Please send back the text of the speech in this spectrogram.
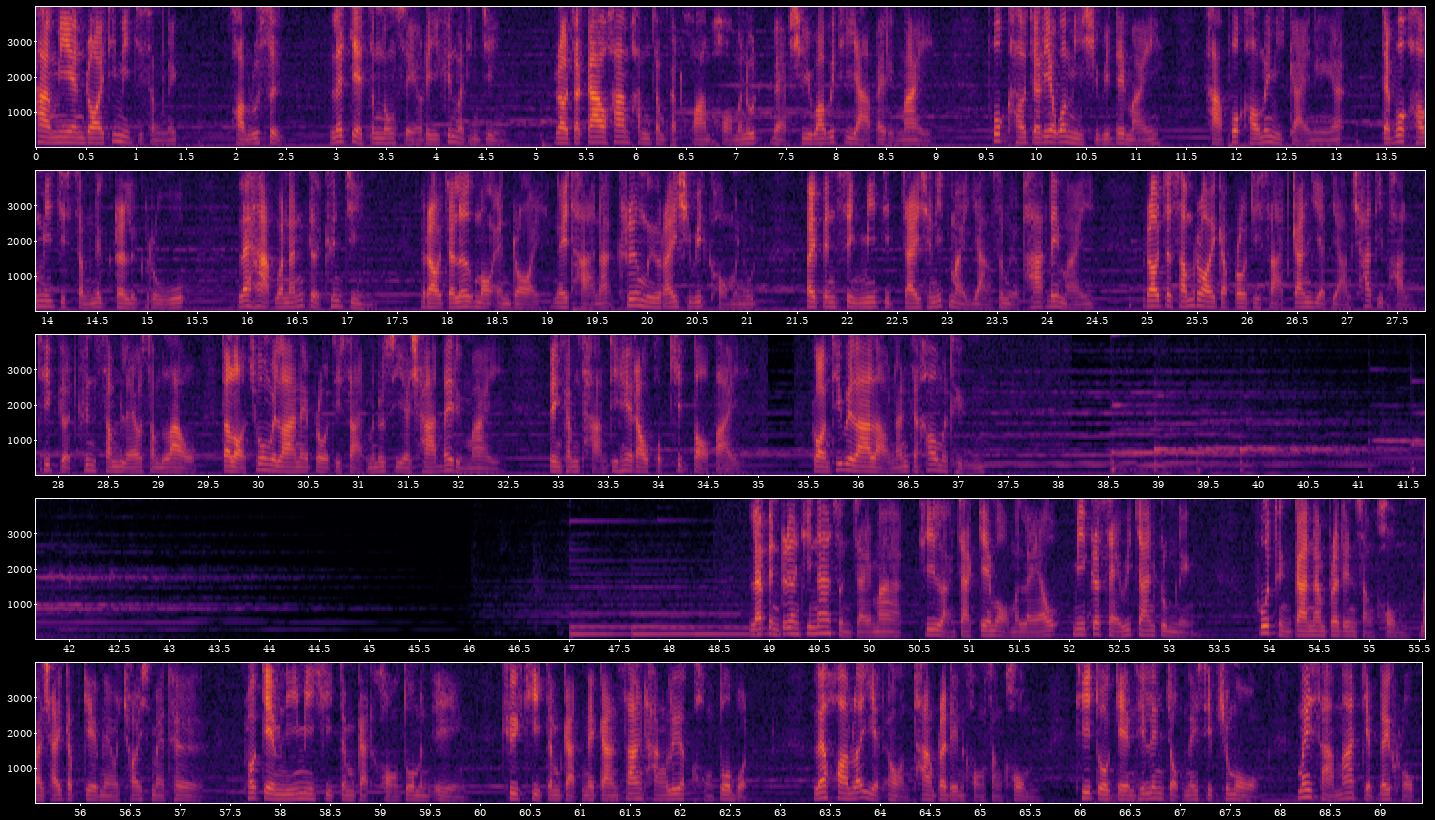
หากมีแอนดรอยที่มีจิตสำนึก ความรู้สึก และเจตจำนงเสรีขึ้นมาจริง ๆ เราจะก้าวข้ามคำจำกัดความของมนุษย์แบบชีววิทยาไปหรือไม่ พวกเขาจะเรียกว่ามีชีวิตได้ไหม หากพวกเขาไม่มีกายเนื้อ แต่พวกเขามีจิตสำนึกระลึกรู้ และหากวันนั้นเกิดขึ้นจริง เราจะเลิกมอง Android ในฐานะเครื่องมือไร้ชีวิตของมนุษย์ ไปเป็นสิ่งมีจิตใจชนิดใหม่อย่างเสมอภาคได้ไหม เราจะซ้ำรอยกับประวัติศาสตร์การเหยียดหยามชาติพันธุ์ที่เกิดขึ้นซ้ำแล้วซ้ำเล่า ตลอดช่วงเวลาในประวัติศาสตร์มนุษยชาติได้หรือไม่ เป็นคำถามที่ให้เราคบคิดต่อไป ก่อนที่เวลาเหล่านั้นจะเข้ามาถึง และเป็นเรื่องที่น่าสนใจมากที่หลังจากเกมออกมาแล้ว มีกระแสวิจารณ์กลุ่มหนึ่ง พูดถึงการนำประเด็นสังคมมาใช้กับเกมแนว Choice Matter เพราะเกมนี้มีขีดจำกัดของตัวมันเอง คือขีดจำกัดในการสร้างทางเลือกของตัวบท และความละเอียดอ่อนทางประเด็นของสังคม ที่ตัวเกมที่เล่นจบใน 10 ชั่วโมง ไม่สามารถเก็บได้ครบ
